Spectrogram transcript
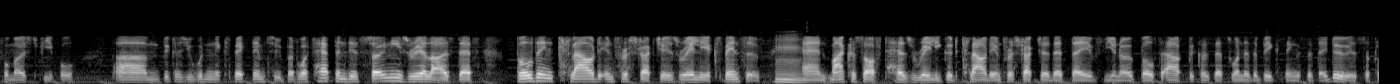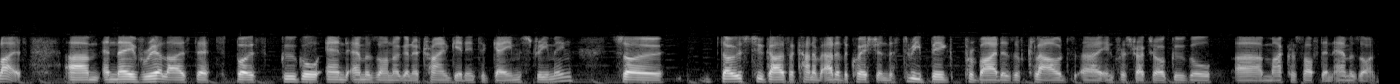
for most people um, because you wouldn't expect them to. But what's happened is Sony's realized that building cloud infrastructure is really expensive, mm. and Microsoft has really good cloud infrastructure that they've you know built out because that's one of the big things that they do is supply it. Um, and they've realized that both Google and Amazon are going to try and get into game streaming. So those two guys are kind of out of the question. The three big providers of cloud uh, infrastructure are Google, uh, Microsoft, and Amazon.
